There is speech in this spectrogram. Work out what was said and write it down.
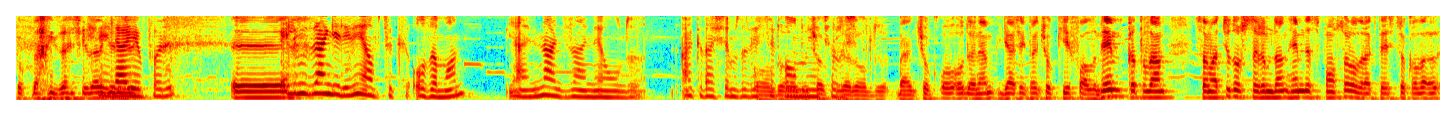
Çok daha güzel şeyler, şeyler gelecek. yaparız. Ee, Elimizden geleni yaptık o zaman. Yani nacizane oldu. Arkadaşlarımıza destek oldu, olmaya oldu. Çok çalıştık. güzel oldu. Ben çok o, o dönem gerçekten çok keyif aldım. Hem katılan sanatçı dostlarımdan hem de sponsor olarak destek olan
